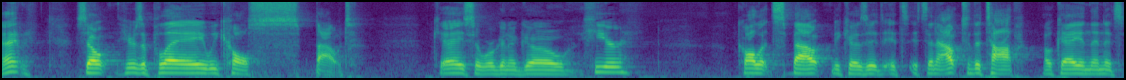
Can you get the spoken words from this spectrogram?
Okay, so here's a play we call spout. Okay, so we're going to go here, call it spout because it, it's, it's an out to the top, okay, and then it's,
